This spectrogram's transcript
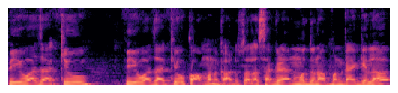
पी वजा क्यू पी वजा क्यू कॉमन काढू. चला. सगळ्यांमधून आपण काय केलं?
